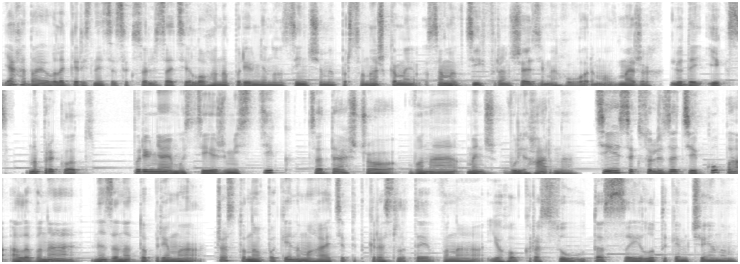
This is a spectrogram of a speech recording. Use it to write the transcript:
Я гадаю, велика різниця сексуалізації Логана порівняно з іншими персонажками, саме в цій франшизі ми говоримо в межах людей X. Наприклад, порівняємо з цією ж Містік, це те, що вона менш вульгарна. Цієї сексуалізації купа, але вона не занадто пряма. Часто навпаки намагається підкреслити вона його красу та силу таким чином.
